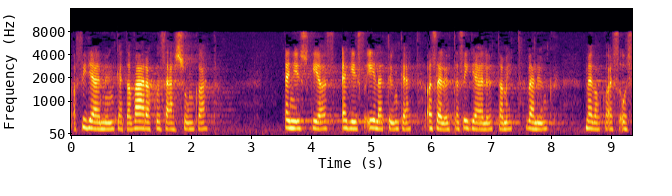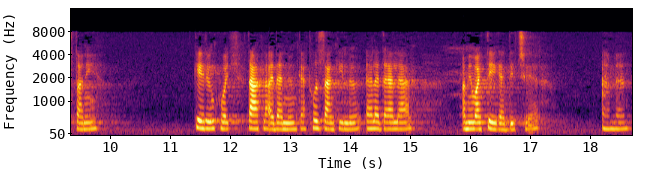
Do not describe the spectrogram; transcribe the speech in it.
a figyelmünket, a várakozásunkat, Te nyisd ki az egész életünket azelőtt, az ige előtt, amit velünk meg akarsz osztani. Kérünk, hogy táplálj bennünket hozzánk illő eledellel, ami majd téged dicsér. Amen.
